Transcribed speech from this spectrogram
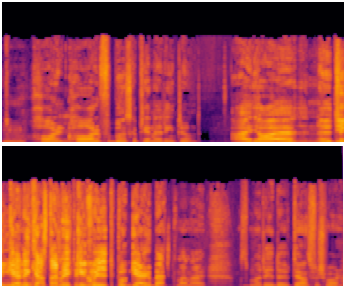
Mm. Har, har förbundskaptenen ringt runt? Nej, jag, nu Det tycker jag ni kastar mycket ni- skit på Gary Batman här. Måste man rida ut i hans försvar.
